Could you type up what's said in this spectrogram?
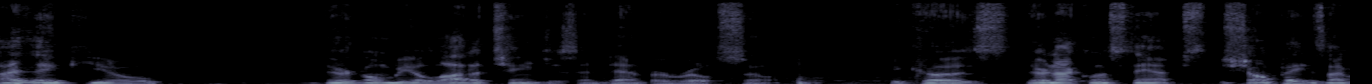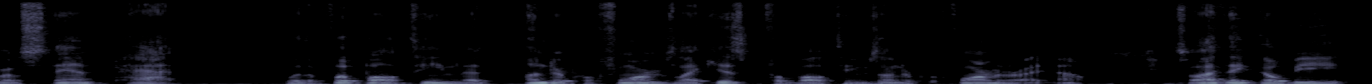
I think you know there are going to be a lot of changes in Denver real soon because they're not going to stand. Sean Payton's not going to stand pat with a football team that underperforms like his football team's underperforming right now. So I think there'll be,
